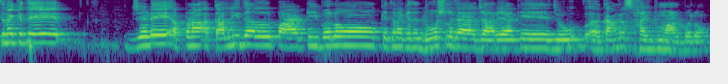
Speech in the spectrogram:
ਕਿਤੇ ਨਾ ਕਿਤੇ ਜਿਹੜੇ ਆਪਣਾ ਅਕਾਲੀ ਦਲ ਪਾਰਟੀ ਵੱਲੋਂ ਕਿਤੇ ਨਾ ਕਿਤੇ ਦੋਸ਼ ਲਗਾਇਆ ਜਾ ਰਿਹਾ ਕਿ ਜੋ ਕਾਂਗਰਸ ਹਾਈ ਕਮਾਂਡ ਵੱਲੋਂ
